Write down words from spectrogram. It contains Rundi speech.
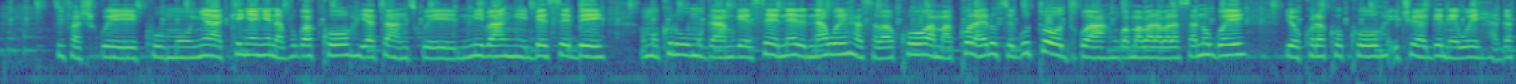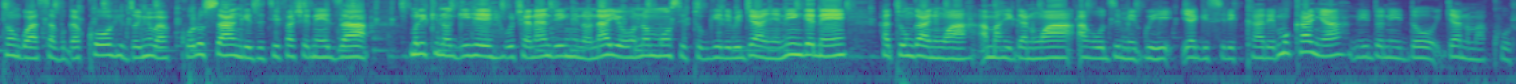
zifashwe ku munyakenya nyine avuga ko yatanzwe ni banki BCB umukuru w'umugambwe CNL nawe hasaba ko amakora aherutse gutozwa ngo amabarabara asanugwe yokora koko icyo yagenewe agatongo asavuga ko izo nyubako rusange zitifashe neza muri kino gihe buca n'andi nkino nayo uno munsi tubwira ibijyanye n'ingene hatunganywa amahiganwa ahuza imigwi ya gisirikare mukanya nido nido jyana makuru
